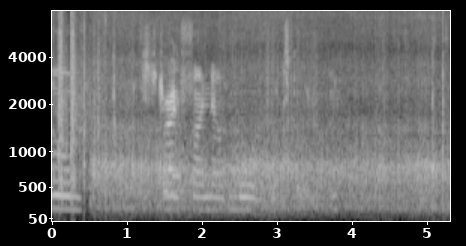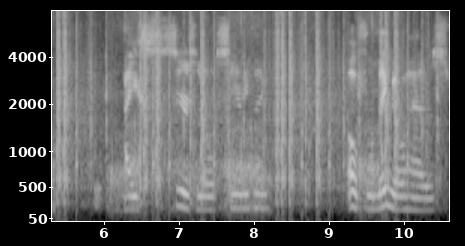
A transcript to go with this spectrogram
Um, just trying to find out more of what's going on. I seriously don't see anything. Oh, Flamingo has.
